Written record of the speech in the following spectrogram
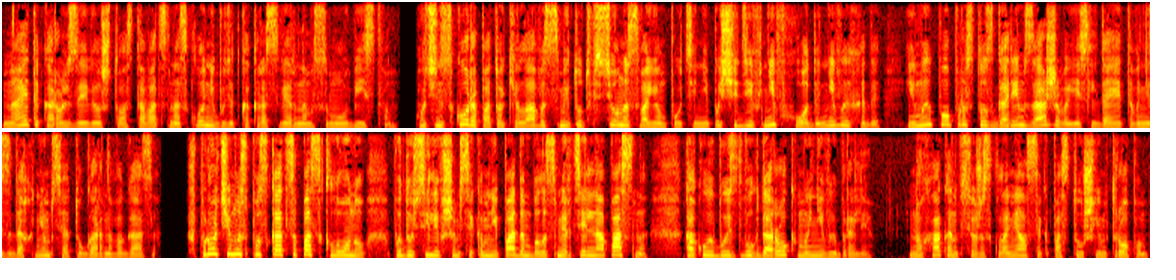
На это король заявил, что оставаться на склоне будет как раз верным самоубийством. Очень скоро потоки лавы сметут все на своем пути, не пощадив ни входа, ни выхода, и мы попросту сгорим заживо, если до этого не задохнемся от угарного газа. Впрочем, и спускаться по склону под усилившимся камнепадом было смертельно опасно, какую бы из двух дорог мы не выбрали. Но Хакон все же склонялся к пастушьим тропам,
